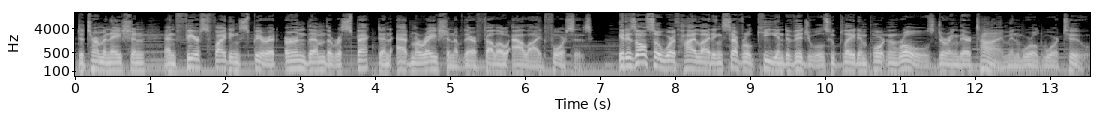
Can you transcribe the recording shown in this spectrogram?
determination, and fierce fighting spirit earned them the respect and admiration of their fellow Allied forces. It is also worth highlighting several key individuals who played important roles during their time in World War II.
